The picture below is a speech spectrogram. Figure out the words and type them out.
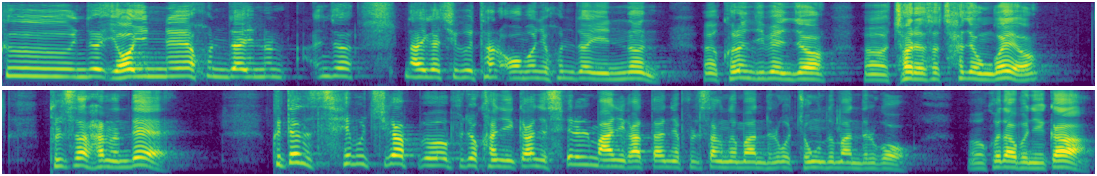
그 이제 여인네 혼자 있는 이제 나이가 지긋한 어머니 혼자 있는 어, 그런 집에 이제 어, 절에서 찾아온 거예요. 불살하는데 그때는 세부치가 어, 부족하니까 이제 새를 많이 갖다 이제 불상도 만들고 종도 만들고 어, 그러다 보니까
